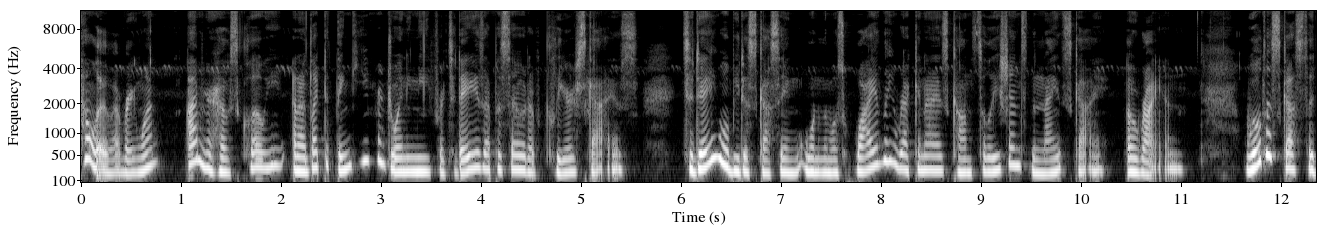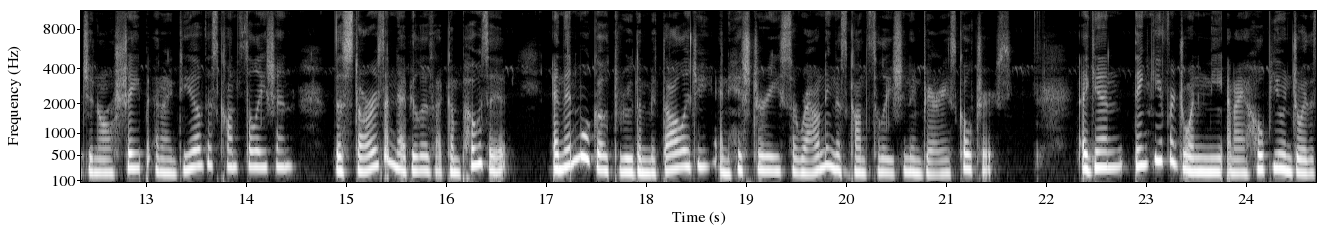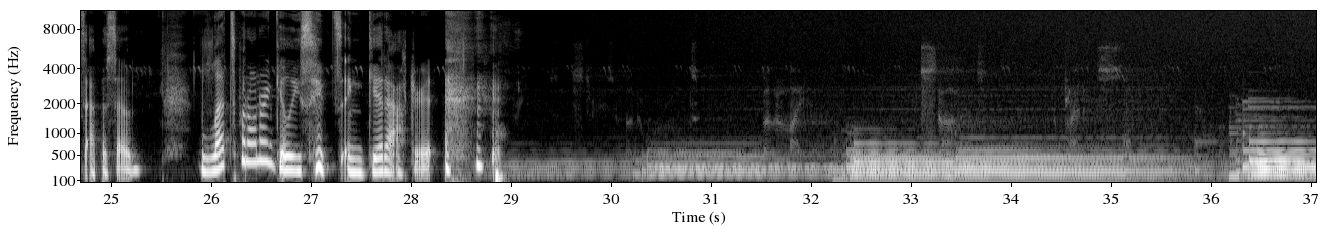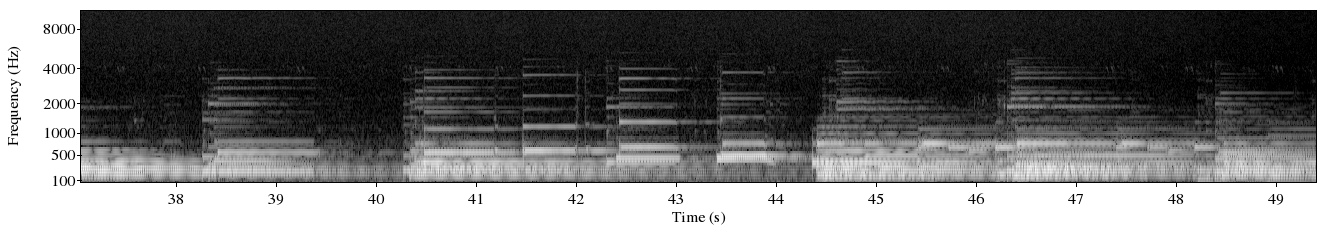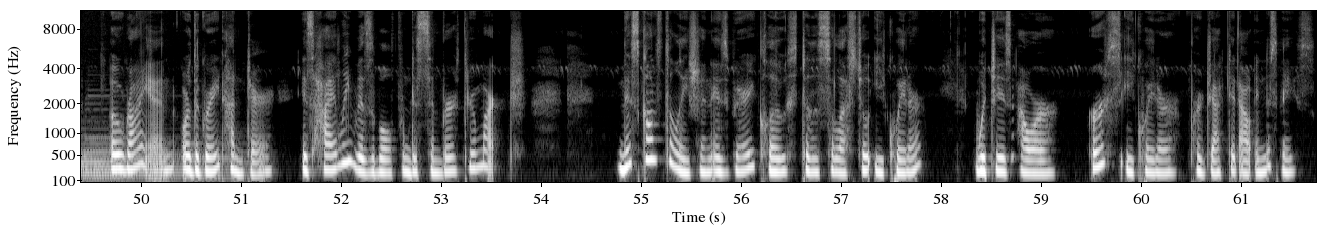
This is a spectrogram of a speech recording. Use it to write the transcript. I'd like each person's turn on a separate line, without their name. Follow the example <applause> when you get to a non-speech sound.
Hello, everyone. I'm your host, Chloe, and I'd like to thank you for joining me for today's episode of Clear Skies. Today, we'll be discussing one of the most widely recognized constellations in the night sky, Orion. We'll discuss the general shape and idea of this constellation, the stars and nebulas that compose it, and then we'll go through the mythology and history surrounding this constellation in various cultures. Again, thank you for joining me, and I hope you enjoy this episode. Let's put on our ghillie suits and get after it. <laughs> Orion, or the Great Hunter, is highly visible from December through March. This constellation is very close to the celestial equator, which is our Earth's equator projected out into space,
